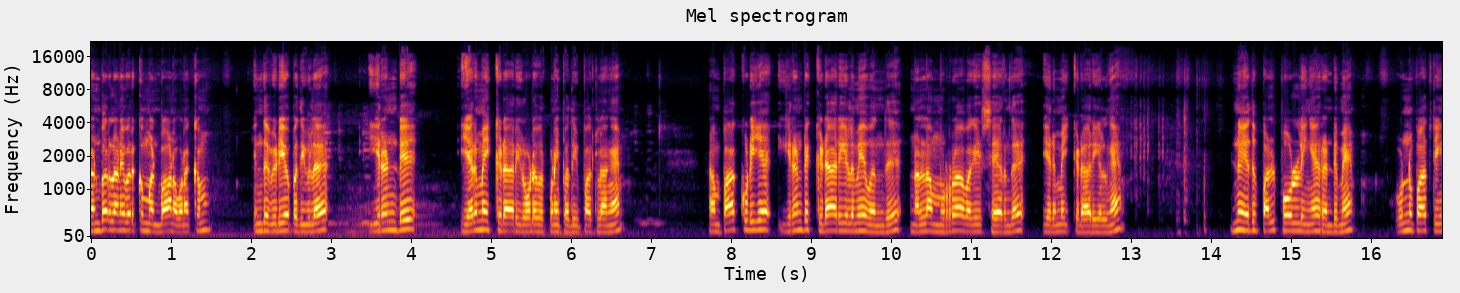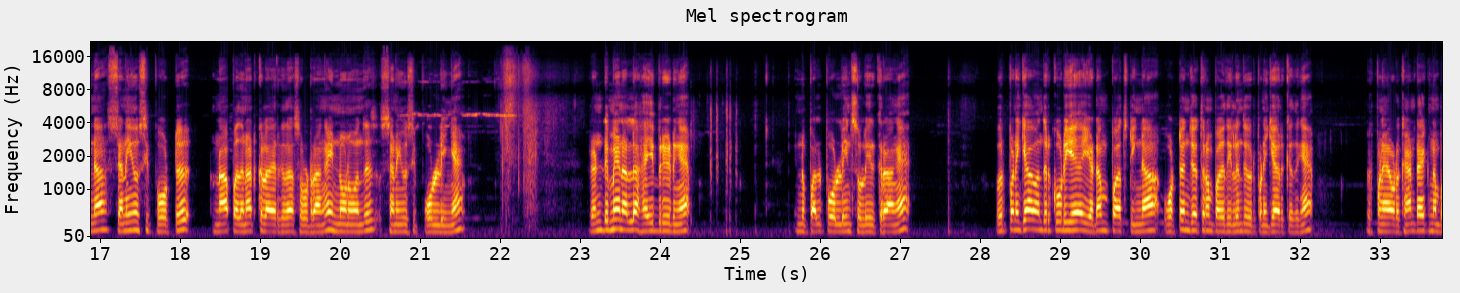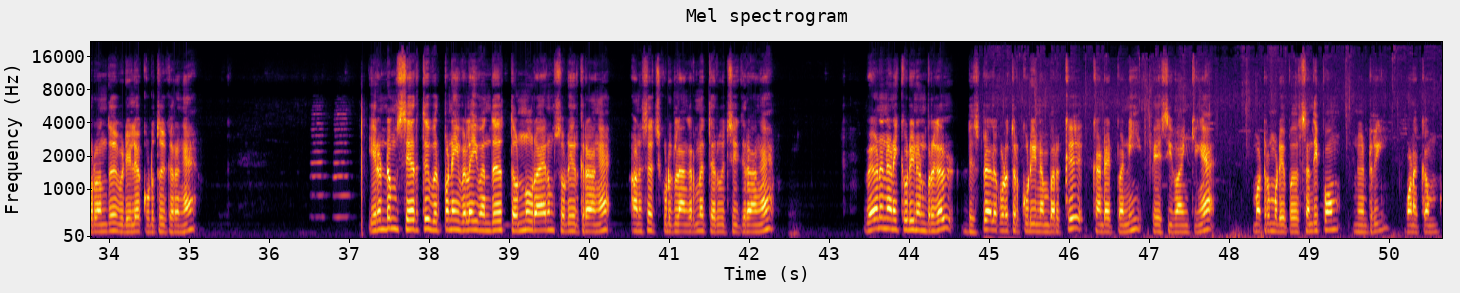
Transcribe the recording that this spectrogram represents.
நண்பர்கள் அனைவருக்கும் அன்பான வணக்கம். இந்த வீடியோ பதிவில் இரண்டு எருமை கிடாரிகளோட விற்பனை பதிவு பார்க்கலாங்க. நாம் பார்க்கக்கூடிய இரண்டு கிடாரிகளுமே வந்து நல்ல முர்ரா வகை சேர்ந்த எருமை கிடாரிகள்ங்க. இன்னும் எது பல் போடலிங்க ரெண்டுமே. ஒன்று பார்த்தீங்கன்னா செனையூசி போட்டு நாற்பது நாட்கள் ஆயிருக்கதா சொல்கிறாங்க இன்னொன்று வந்து செனையூசி போடலிங்க. ரெண்டுமே நல்ல ஹைப்ரிடுங்க இன்னும் பல் போடலின்னு சொல்லியிருக்கிறாங்க. விற்பனைக்காக வந்திருக்கக்கூடிய இடம் பார்த்துட்டிங்கன்னா ஒட்டஞ்சத்திரம் பகுதியிலேருந்து விற்பனைக்காக இருக்குதுங்க. விற்பனையோட கான்டாக்ட் நம்பர் வந்து வெளியில் கொடுத்துருக்குறேங்க. இரண்டும் சேர்த்து விற்பனை விலை வந்து தொண்ணூறாயிரம் சொல்லியிருக்கிறாங்க. அனுசரித்து கொடுக்கலாங்கிற மாதிரி தெரிவிச்சுக்கிறாங்க வேணும்னு நினைக்கக்கூடிய நண்பர்கள் டிஸ்பிளேல கொடுத்துருக்கூடிய நம்பருக்கு கான்டாக்ட் பண்ணி பேசி வாங்கிக்கோங்க. மற்றும் உடைய சந்திப்போம். நன்றி வணக்கம்.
